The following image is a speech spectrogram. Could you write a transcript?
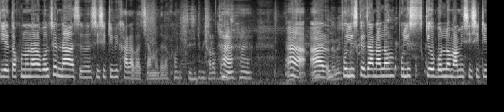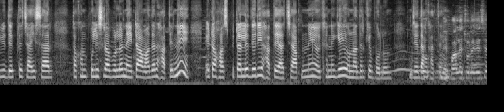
দিয়ে তখন ওনারা বলছেন না সিসিটিভি খারাপ আছে আমাদের এখন। সিসিটিভি খারাপ হ্যাঁ হ্যাঁ। হ্যাঁ আর পুলিশকে জানালাম পুলিশকেও বললাম আমি সিসিটিভি দেখতে চাই স্যার। তখন পুলিশরা বললেন এটা আমাদের হাতে নেই এটা হসপিটালেদেরই হাতে আছে। আপনি ওইখানে গিয়ে ওনাদেরকে বলুন যে দেখাতে। নেপালে চলে গেছে?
